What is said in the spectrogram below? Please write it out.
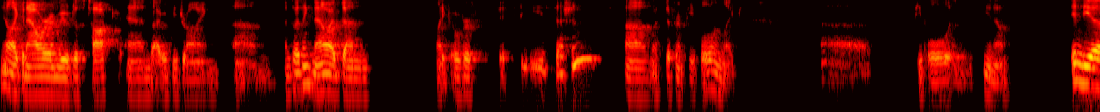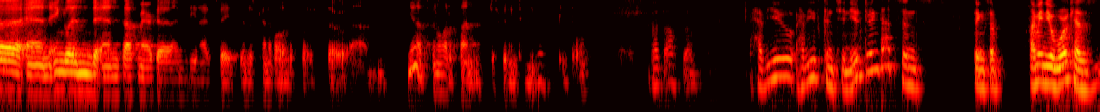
you know like an hour and we would just talk and i would be drawing um, and so i think now i've done like over 50 sessions um, with different people and like uh, people in you know India and England and South America and the United States and just kind of all over the place. So um, yeah, it's been a lot of fun just getting to meet people. That's awesome. Have you have you continued doing that since things have? I mean, your work has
